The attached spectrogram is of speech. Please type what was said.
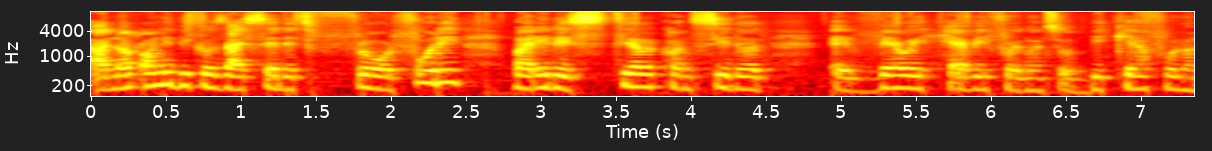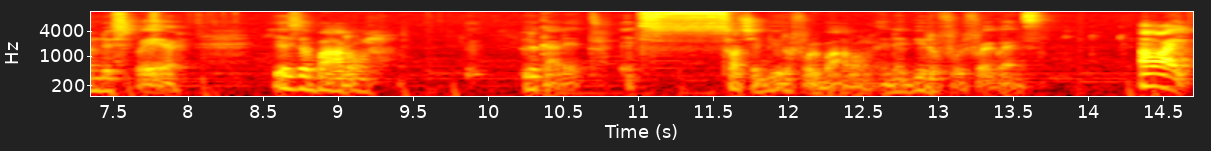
uh, not only because I said it's floral fruity but it is still considered a very heavy fragrance so be careful on the sprayer here's the bottle. Look at it. It's such a beautiful bottle and a beautiful fragrance. All right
